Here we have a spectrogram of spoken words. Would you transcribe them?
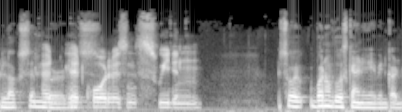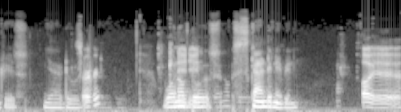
Head- Luxembourg. is- headquarters in Sweden. So one of those Scandinavian countries. Yeah, dude. Sorry? one Canadian. of those Scandinavian, Oh yeah, yeah,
